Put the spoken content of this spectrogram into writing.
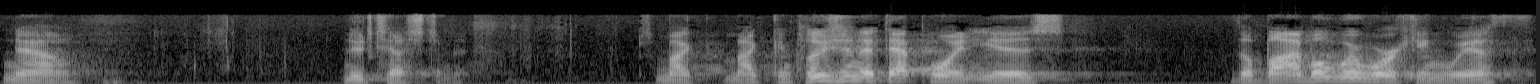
Now, New Testament. So, my, my conclusion at that point is the Bible we're working with,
